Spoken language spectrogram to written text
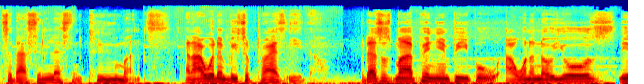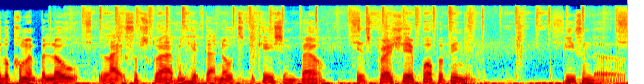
So that's in less than two months. And I wouldn't be surprised either. But that's just my opinion, people. I want to know yours. Leave a comment below, like, subscribe, and hit that notification bell. It's Fresh Hip Hop Opinion. Peace and love.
